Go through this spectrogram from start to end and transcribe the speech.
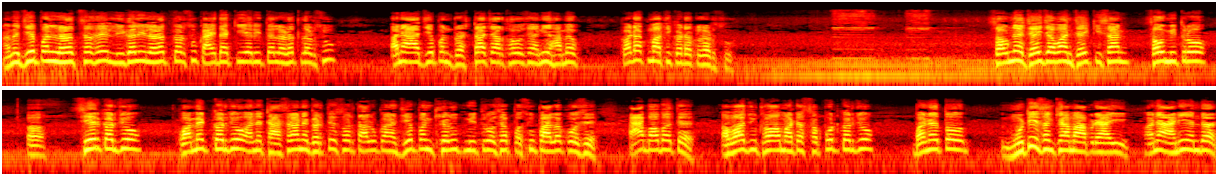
અમે જે પણ લડત થશે લીગલી લડત કરશું, કાયદાકીય રીતે લડત લડશું, અને આ જે પણ ભ્રષ્ટાચાર થયો છે, એની સામે કડકમાંથી કડક લડશું. સૌને જય જવાન, જય કિસાન. સૌ મિત્રો શેર કરજો કોમેન્ટ કરજો અને ઠાસરા અને ગળતેશ્વર તાલુકાના જે પણ ખેડૂત મિત્રો છે, પશુપાલકો છે, આ બાબતે અવાજ ઉઠાવવા માટે સપોર્ટ કરજો. બને તો મોટી સંખ્યામાં આપણે આવી અને આની અંદર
